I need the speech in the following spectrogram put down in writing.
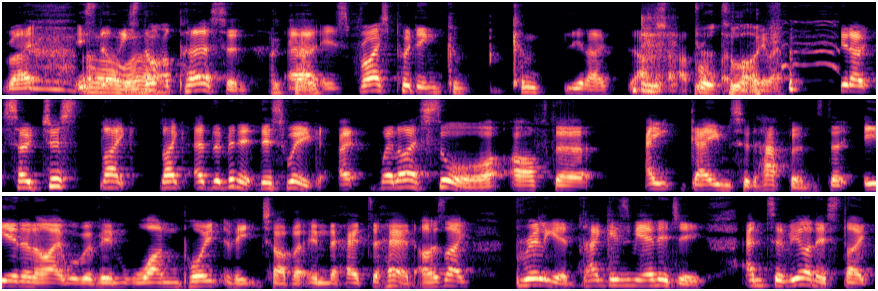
right? He's Oh, not. He's wow. not a person. Okay. Uh, it's rice pudding. Com, com, you know, oh, shut up. Brought to life. Anyway. You know, so just like like at the minute this week, I, when I saw after eight games had happened that Ian and I were within one point of each other in the head to head, I was like, brilliant. That gives me energy. And to be honest, like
